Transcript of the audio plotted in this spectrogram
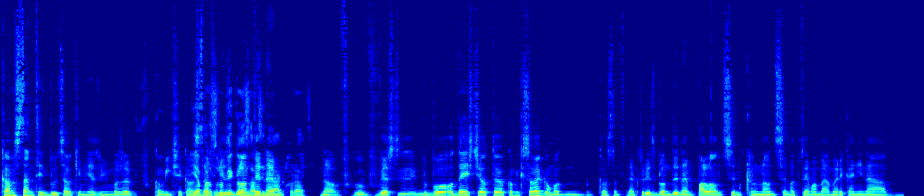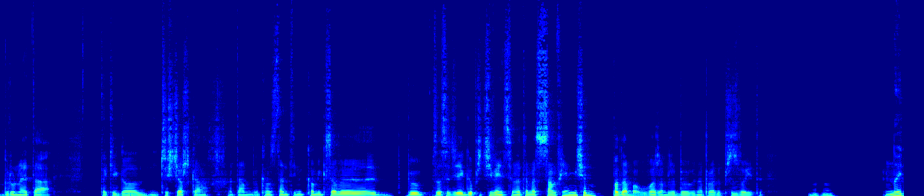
Konstantin był całkiem niezły, mimo że w komiksie Ja Konstantin bardzo lubię jest blondynem. akurat. No, w, wiesz, jakby było odejście od tego komiksowego Konstantina, który jest blondynem, palącym, klnącym, a tutaj mamy Amerykanina, bruneta, takiego Mhm. czyścioszka, a tam Konstantin komiksowy był w zasadzie jego przeciwieństwem. Natomiast sam film mi się podobał. Uważam, że był naprawdę przyzwoity. Mhm. No i,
